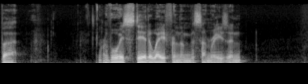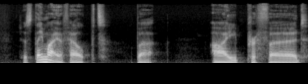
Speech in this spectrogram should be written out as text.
but I've always steered away from them for some reason. Just they might have helped, but I preferred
